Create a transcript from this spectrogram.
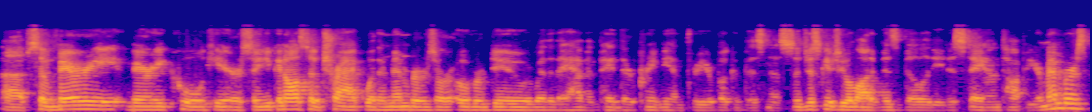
Uh, so very, very cool here. So you can also track whether members are overdue or whether they haven't paid their premium through your book of business. So just gives you a lot of visibility to stay on top of your members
